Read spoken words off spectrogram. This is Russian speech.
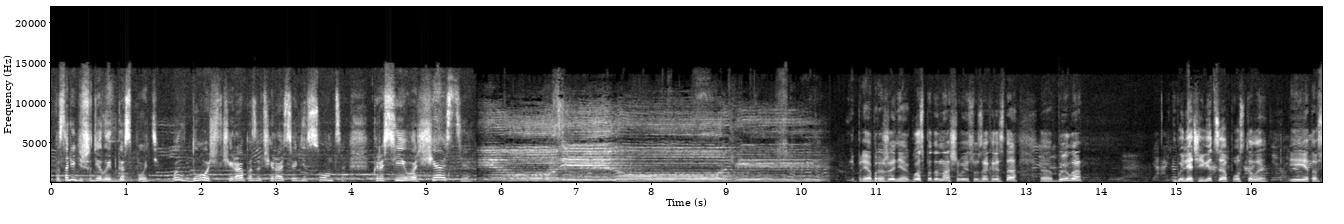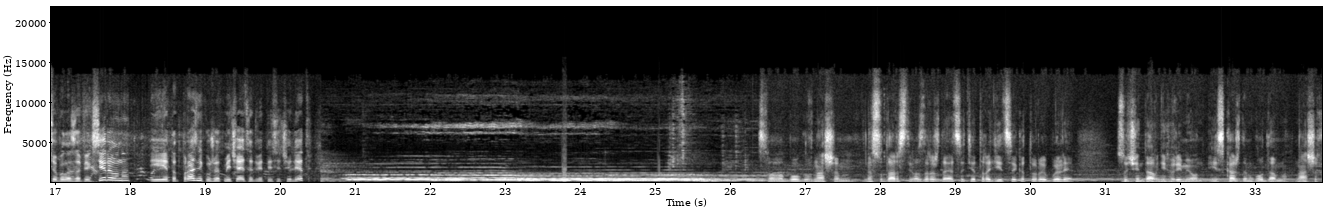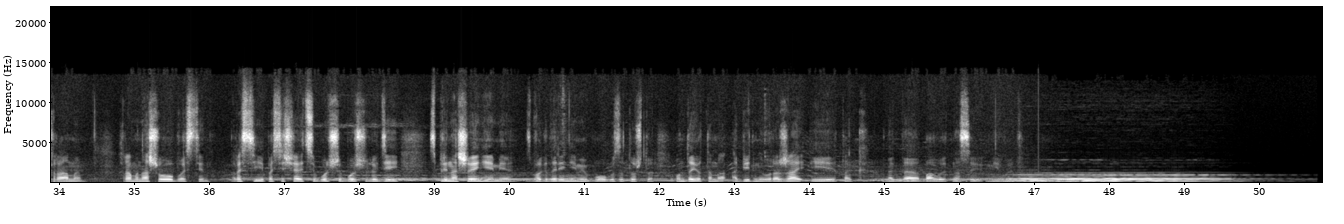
Посмотрите, что делает Господь. Был дождь вчера, позавчера, сегодня солнце. Красиво, счастье. преображение Господа нашего Иисуса Христа э, было, были очевидцы, апостолы, и это все было зафиксировано, и этот праздник уже отмечается 2000 лет. Слава Богу, в нашем государстве возрождаются те традиции, которые были с очень давних времен. И с каждым годом наши храмы, храмы нашей области, России посещают все больше и больше людей с приношениями, с благодарениями Богу за то, что Он дает нам обильный урожай и так иногда балует нас и милует.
